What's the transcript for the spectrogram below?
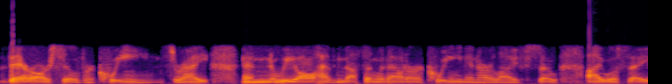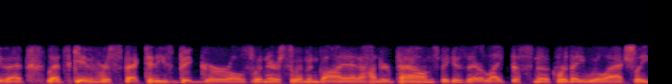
there are silver queens, right? And we all have nothing without our queen in our life. So I will say that let's give respect to these big girls when they're swimming by at a hundred pounds because they're like the snook where they will actually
